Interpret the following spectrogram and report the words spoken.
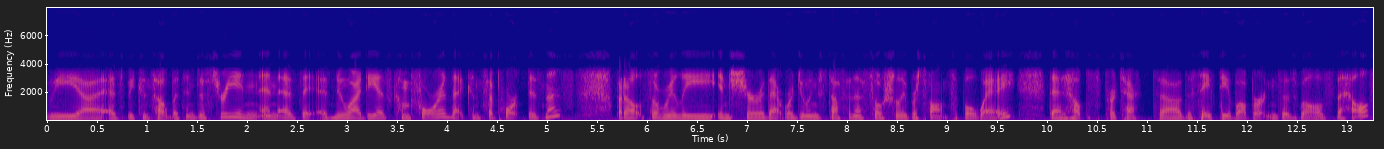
we uh, as we consult with industry and, and as as new ideas come forward that can support business, but also really ensure that we're doing stuff in a socially responsible way that helps protect uh, the safety of Albertans as well as the health.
